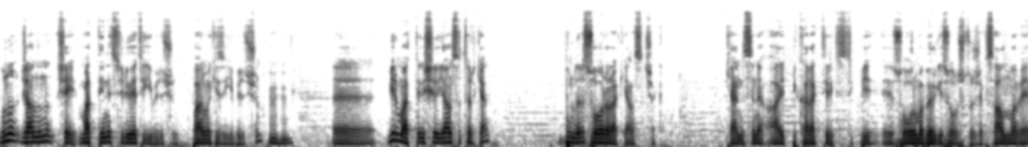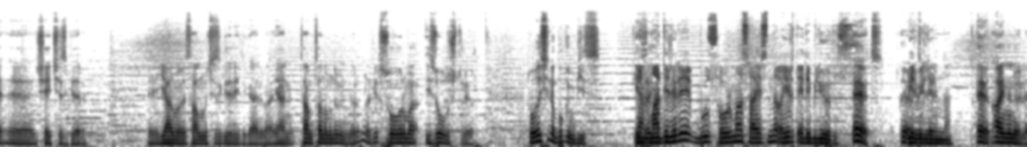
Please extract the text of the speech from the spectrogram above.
bunu canlının şey maddenin silüeti gibi düşün. Parmak izi gibi düşün. Hı hı. E, bir madde ışığı yansıtırken bunları soğurarak yansıtacak. Kendisine ait bir karakteristik bir e, soğurma bölgesi oluşturacak. Salma ve e, şey çizgileri. E, yarma ve salma çizgileriydi galiba. Yani tam tanımını bilmiyorum da bir soğurma izi oluşturuyor. Dolayısıyla bugün biz Yani geze- maddeleri bu soğurma sayesinde ayırt edebiliyoruz Evet. Evet. birbirlerinden. Evet aynen öyle.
